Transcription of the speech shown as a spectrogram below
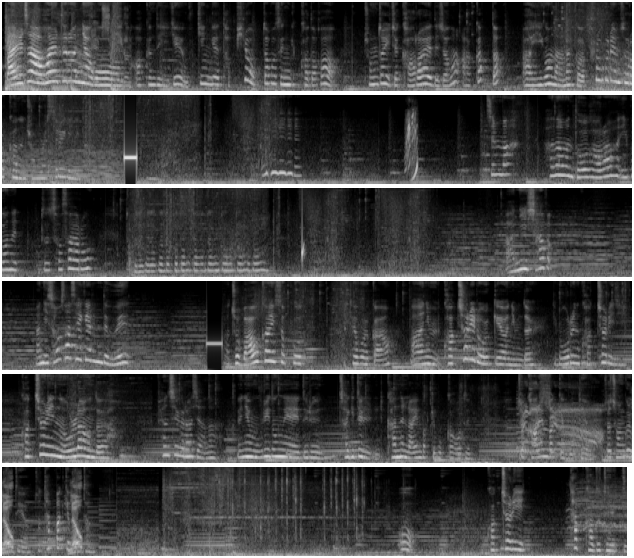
말자 활 들었냐고 아 근데 이게 웃긴 게 다 필요 없다고 생각하다가 정작 이제 갈아야 되잖아? 아깝다? 아 이건 안 아까워 프로그램 소락하는 정말 쓰레기니까 찐마 하나만 더 갈아? 이번에 또 서사로? 아니 샤바 아니 서사 세계인데 왜? 아, 저 마우카이 서포트 해볼까요? 아, 아니면 곽철이로 올게요, 님들. 롤은 곽철이지. 곽철이는 올라운더야. 편식을 하지 않아. 왜냐면 우리 동네 애들은 자기들 가는 라인밖에 못 가거든. 저 가렌밖에 못해요. 저 정글. 못해요. 저 탑밖에. 못함. 어, 곽철이 탑 가도 될 듯.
